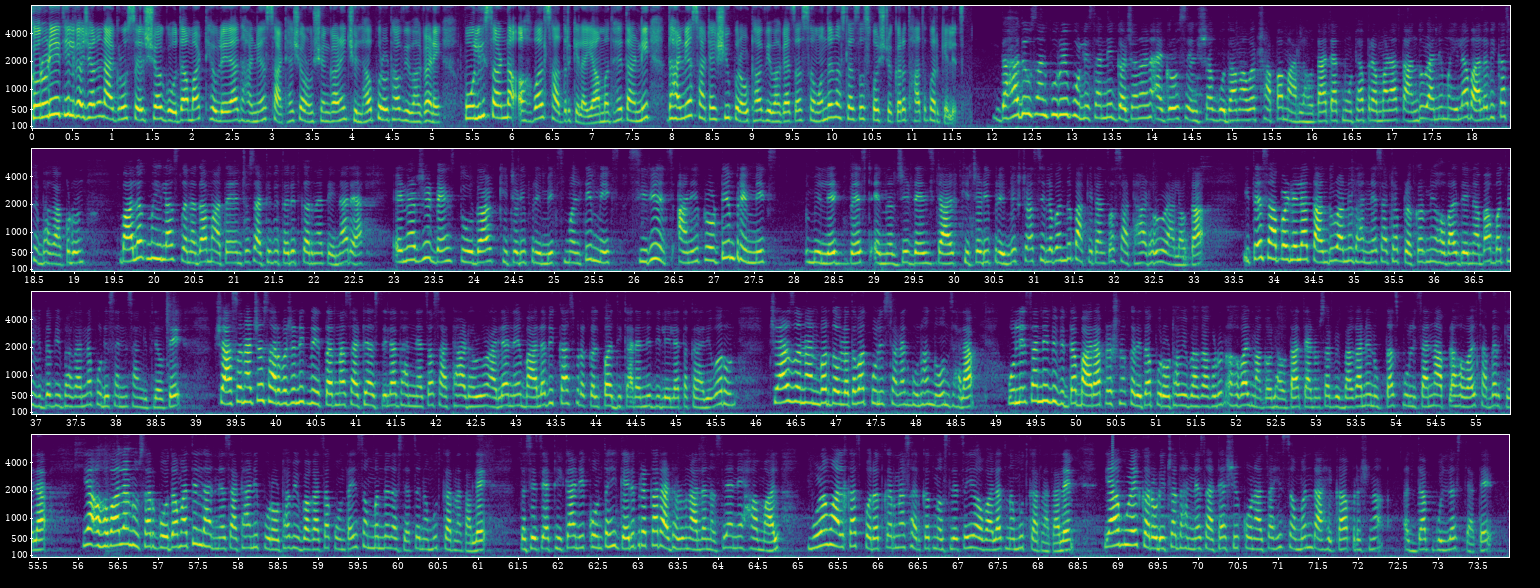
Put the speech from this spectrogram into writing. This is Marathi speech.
करोडी येथील गजानन अॅग्रो सेल्सच्या गोदामात ठेवलेल्या धान्य साठ्याच्या अनुषंगाने जिल्हा पुरवठा विभागाने पोलिसांना अहवाल सादर केला. यामध्ये त्यांनी धान्य साठ्याशी पुरवठा विभागाचा संबंध नसल्याचं स्पष्ट करत हात केलेच दहा दिवसांपूर्वी पोलिसांनी गजानन अॅग्रो सेल्सच्या गोदामावर छापा मारला होता. त्यात मोठ्या प्रमाणात तांदूळ आणि महिला बालविकास विभागाकडून बालक महिला स्तनदा माता यांच्यासाठी वितरित करण्यात येणाऱ्या एनर्जी डेन्स तुरडाळ खिचडी प्रीमिक्स मल्टीमिक्स सिरियल्स आणि protein premix millet based energy dense डाळ खिचडी प्रीमिक्सच्या सिलबंद पाकिटांचा साठा आढळून आला होता. इथे सापडलेल्या तांदूळ आणि धान्यासाठ्या प्रकरणी अहवाल देण्याबाबत विविध विभागांना पोलिसांनी सांगितले होते. शासनाच्या सार्वजनिक वितरणासाठी असलेल्या धान्याचा साठा आढळून आल्याने बालविकास प्रकल्प अधिकाऱ्यांनी दिलेल्या तक्रारीवरून चार जणांवर दौलताबाद पोलीस ठाण्यात गुन्हा नोंद झाला. पोलिसांनी विविध बारा प्रश्नकरिता पुरवठा विभागाकडून अहवाल मागवला होता. त्यानुसार विभागाने नुकताच पोलिसांना आपला अहवाल सादर केला. या अहवालानुसार गोदामातील धान्यसाठा आणि पुरवठा विभागाचा कोणताही संबंध नसल्याचं नमूद करण्यात आलंय. तसेच या ठिकाणी कोणताही गैरप्रकार आढळून आला नसल्याने हा माल मूळ मालकास परत करण्यास हरकत नसल्याचंही अहवालात नमूद करण्यात आलंय. यामुळे करोडीच्या धान्यसाठ्याशी कोणाचाही संबंध आहे का? प्रश्न अद्याप गुलदस्त्यात आहे.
